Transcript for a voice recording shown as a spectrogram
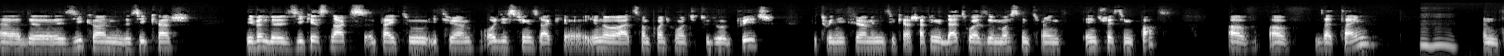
uh, the Zcon, the Zcash, even the ZK snarks applied to Ethereum, all these things like, uh, you know, at some point we wanted to do a bridge between Ethereum and Zcash. I think that was the most interesting, interesting part of, of that time. Mm-hmm. And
